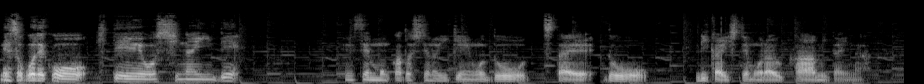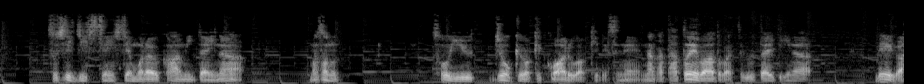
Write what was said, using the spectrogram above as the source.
で、そこでこう、否定をしないで、専門家としての意見をどう伝え、どう理解してもらうか、みたいな。そして実践してもらうか、みたいな。まあ、その、そういう状況は結構あるわけですね。なんか、例えばとかって具体的な例が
